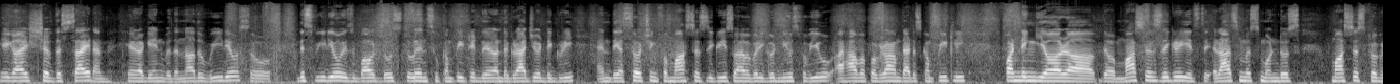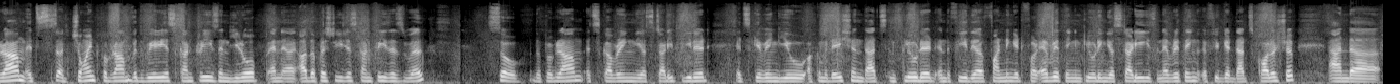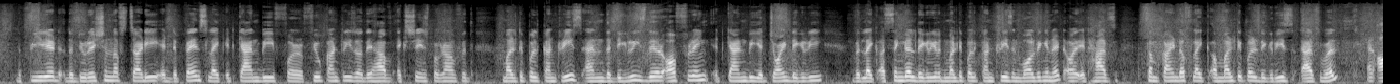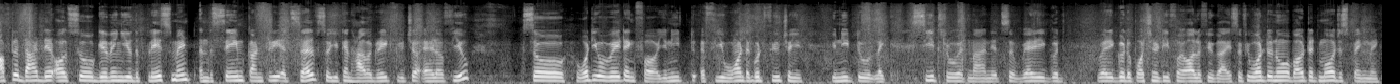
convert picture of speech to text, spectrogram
Hey guys, Shiv this side. I'm here again with another video. So this video is about those students who completed their undergraduate degree and they are searching for master's degree. So I have a very good news for you. I have a program that is completely funding your uh, the master's degree. It's the Erasmus Mundus master's program. It's a joint program with various countries in Europe and uh, other prestigious countries as well so the program it's covering your study period. It's giving you accommodation that's included in the fee. They are funding it for everything including your studies and everything if you get that scholarship. And uh, the period the duration of study it depends. Like it can be for a few countries or they have exchange programs with multiple countries. And the degrees they're offering it can be a joint degree with like a single degree with multiple countries involving in it or it has some kind of like a multiple degrees as well. And after that they're also giving you the placement in the same country itself so you can have a great future ahead of you. So what you're waiting for you need to if you want a good future you, you need to like see through it man. It's a very good very good opportunity for all of you guys. So if you want to know about it more just ping me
